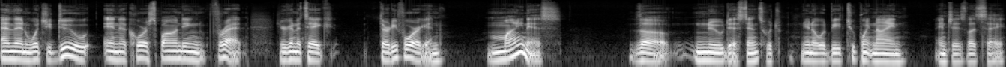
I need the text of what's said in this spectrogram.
And then what you do in a corresponding fret, you're going to take 34 again minus the new distance, which you know would be 2.9 inches, let's say,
